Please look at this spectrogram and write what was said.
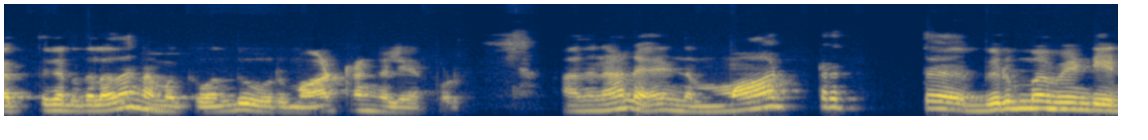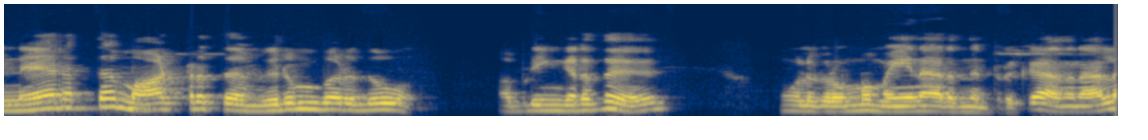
கற்றுக்கிறதுல தான் நமக்கு வந்து ஒரு மாற்றங்கள் ஏற்படும். அதனால இந்த மாற்றத்தை விரும்ப வேண்டிய நேரத்தை மாற்றத்தை விரும்புறதும் அப்படிங்கிறது உங்களுக்கு ரொம்ப மெயினாக இருந்துட்டு இருக்கு அதனால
